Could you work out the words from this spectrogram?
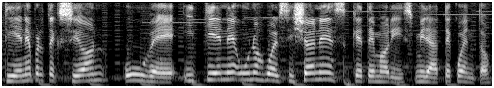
Tiene protección UV y tiene unos bolsillones que te morís. Mira, te cuento.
